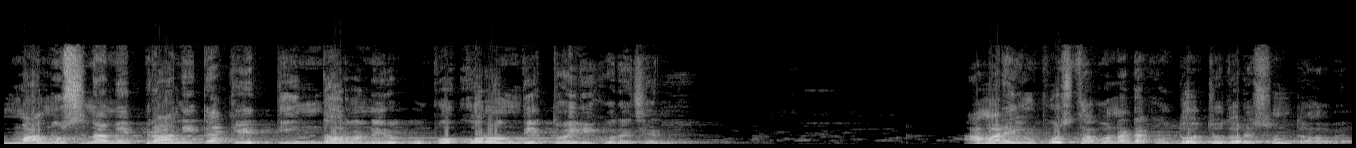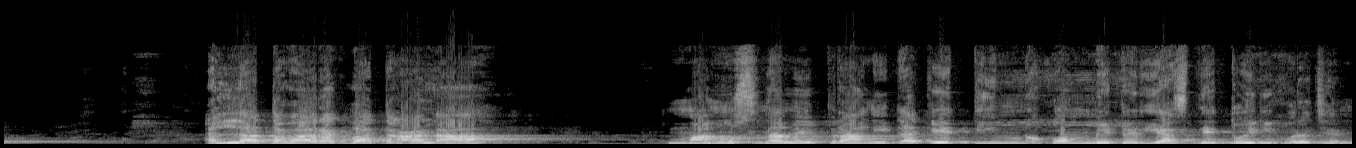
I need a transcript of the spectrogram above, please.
মানুষ নামে প্রাণীটাকে তিন ধরনের উপকরণ দিয়ে তৈরি করেছেন। আমার এই উপস্থাপনাটা খুব ধৈর্য ধরে শুনতে হবে। আল্লাহ তাবারাক বা তাআলা মানুষ নামে প্রাণীটাকে তিন রকম মেটেরিয়ালস দিয়ে তৈরি করেছেন।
